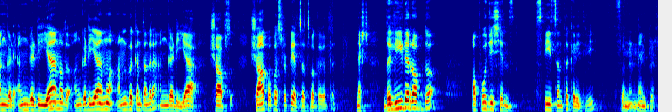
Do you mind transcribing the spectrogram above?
ಅಂಗಡಿ, ಅಂಗಡಿಯ ಅನ್ನೋದು, ಅಂಗಡಿಯ ಅನ್ನೋ ಅನ್ಬೇಕಂತಂದ್ರೆ ಅಂಗಡಿಯ, ಶಾಪ್ಸ್, ಶಾಪ್ ಅಪಸ್ಟ್ರಪಿ ಹೆಚ್ಚು ಹಚ್ಬೇಕಾಗತ್ತೆ. Next, the leader of the opposition speech ಅಂತ ಕರಿತೀವಿ. ಸೊ ನೆನ್ಪಿಟ್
